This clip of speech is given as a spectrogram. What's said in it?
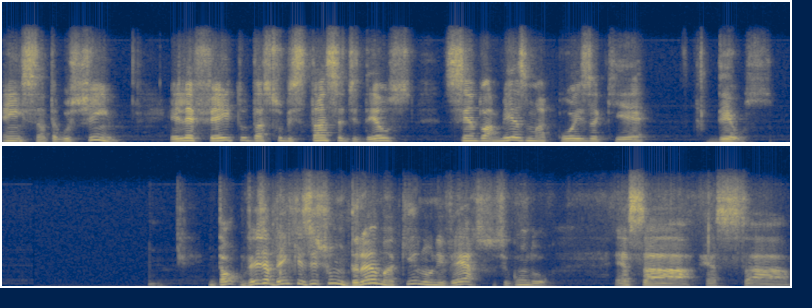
em Santo Agostinho, ele é feito da substância de Deus, sendo a mesma coisa que é Deus. Então, veja bem que existe um drama aqui no universo, segundo essa essa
